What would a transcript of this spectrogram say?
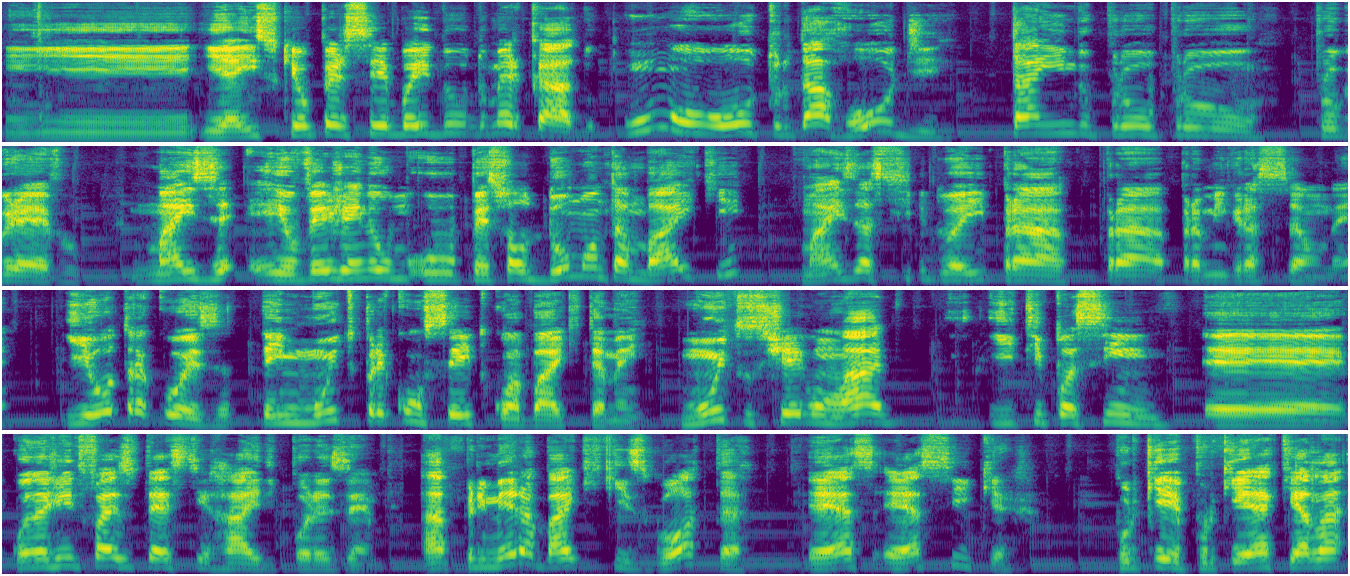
E, e é isso que eu percebo aí do, do mercado. Um ou outro da road tá indo pro, pro, pro gravel mas eu vejo ainda o, o pessoal do mountain bike mais assíduo aí para migração, né? E outra coisa, tem muito preconceito com a bike também. Muitos chegam lá e, tipo assim, é, quando a gente faz o test ride, por exemplo, a primeira bike que esgota é a, é a Seeker. Por quê? Porque é aquela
